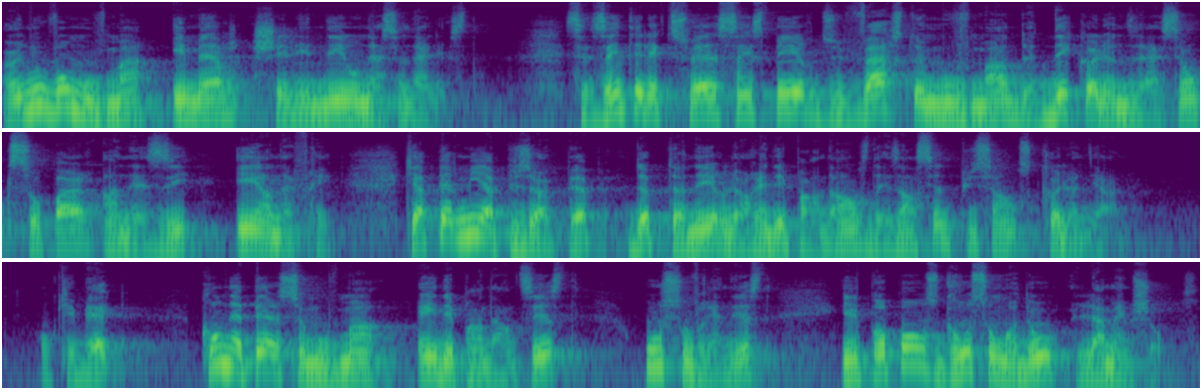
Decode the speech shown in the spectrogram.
un nouveau mouvement émerge chez les néo-nationalistes. Ces intellectuels s'inspirent du vaste mouvement de décolonisation qui s'opère en Asie et en Afrique, qui a permis à plusieurs peuples d'obtenir leur indépendance des anciennes puissances coloniales. Au Québec, qu'on appelle ce mouvement indépendantiste ou souverainiste, il propose grosso modo la même chose,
